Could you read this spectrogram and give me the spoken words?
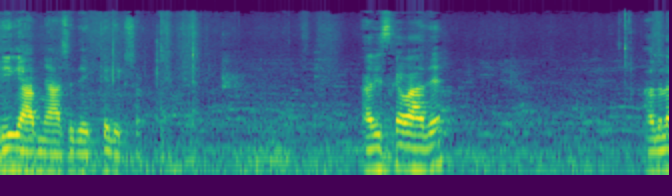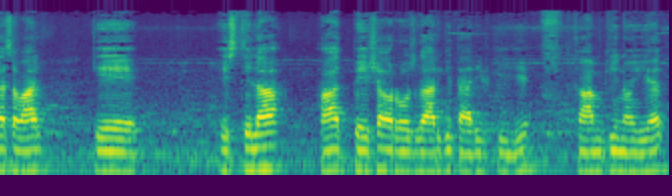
ठीक है, आप यहाँ से देख के लिख सकते हैं। अब इसका बाद है अगला सवाल कि हाथ, पेशा और रोज़गार की तारीफ़ कीजिए। काम की नौीयत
